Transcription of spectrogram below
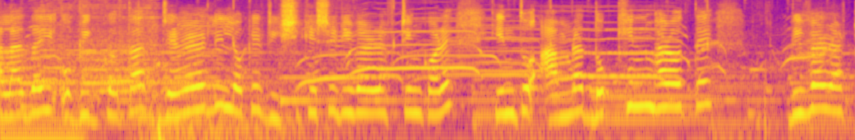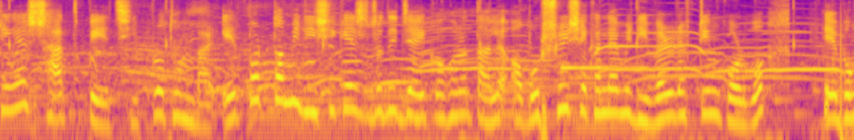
আলাদাই অভিজ্ঞতা। জেনারেলি লোকে ঋষিকেশে রিভার রাফটিং করে, কিন্তু আমরা দক্ষিণ ভারতে রিভার রাফটিংয়ের স্বাদ পেয়েছি প্রথমবার। এরপর তো আমি ঋষিকেশ যদি যাই কখনো, তাহলে অবশ্যই সেখানে আমি রিভার রাফটিং করব। এবং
